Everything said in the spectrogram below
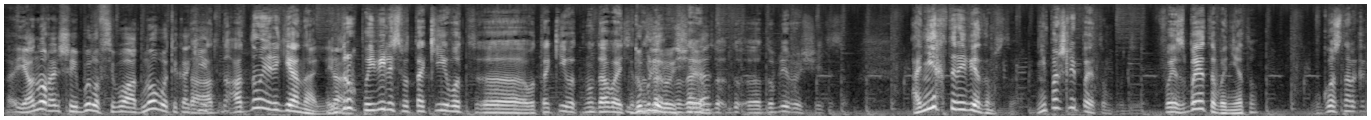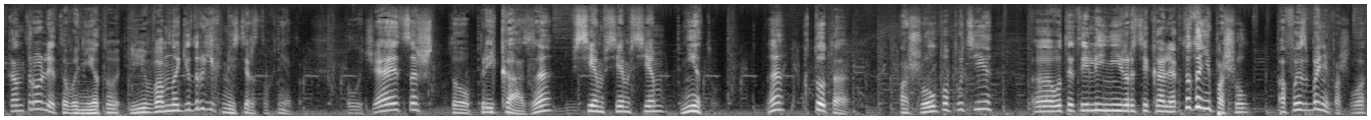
Да. и оно раньше и было всего одно, вот и Да, какие-то... одно, одно и региональное. Да. И вдруг появились вот такие вот, э, вот такие вот, ну давайте Дублирующие, назовем ду- э, дублирующие эти самые. А некоторые ведомства не пошли по этому пути. ФСБ этого нету, в госнаркоконтроле этого нету, и во многих других министерствах нету. Получается, что приказа всем-всем-всем нету. да? Кто-то пошел по пути э, вот этой линии вертикали, а кто-то не пошел. А ФСБ не пошло,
